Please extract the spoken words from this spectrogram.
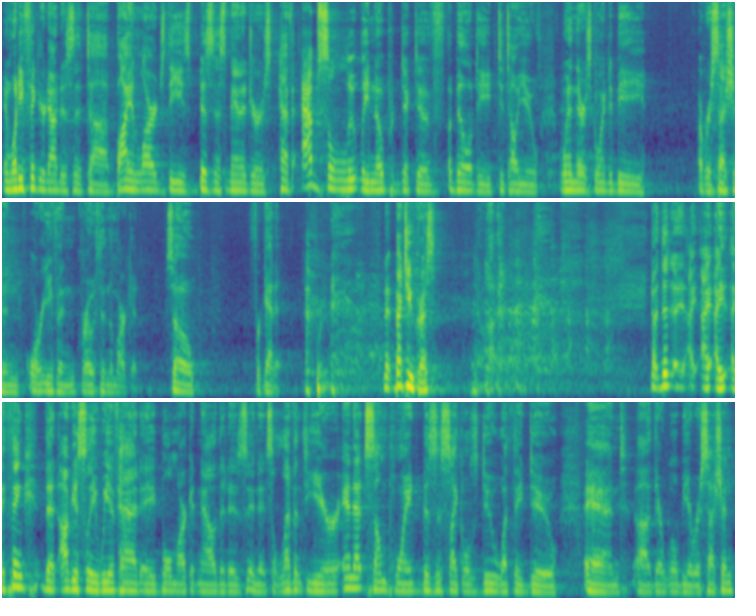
And what he figured out is that uh, by and large, these business managers have absolutely no predictive ability to tell you when there's going to be a recession or even growth in the market. So, forget it. Back to you, Chris. No, the, I, I, I think that obviously we have had a bull market now that is in its 11th year, and at some point, business cycles do what they do, and uh, there will be a recession.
